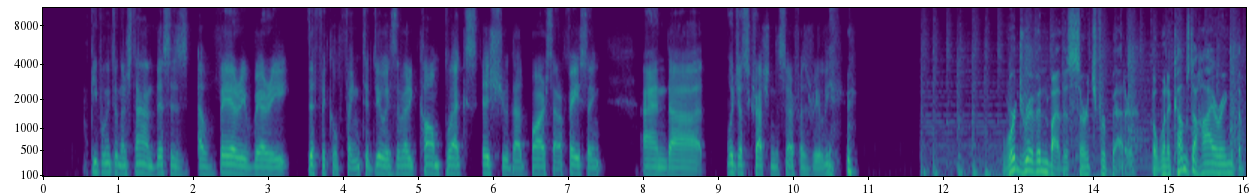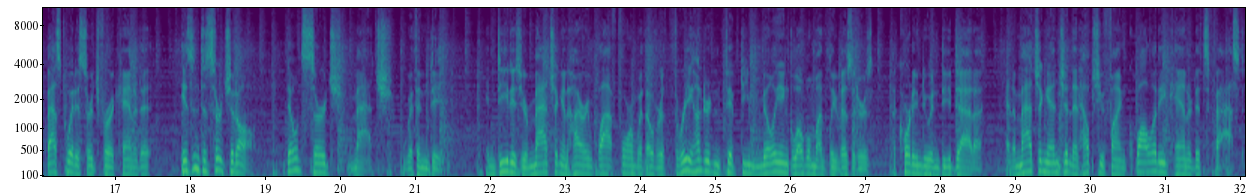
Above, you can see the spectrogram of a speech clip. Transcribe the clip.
people need to understand this is a very, very difficult thing to do. It's a very complex issue that Barca are facing. And uh, we're just scratching the surface, really. we're driven by the search for better. But when it comes to hiring, the best way to search for a candidate isn't to search at all. Don't search match with Indeed. Indeed is your matching and hiring platform with over 350 million global monthly visitors, according to Indeed data and a matching engine that helps you find quality candidates fast.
